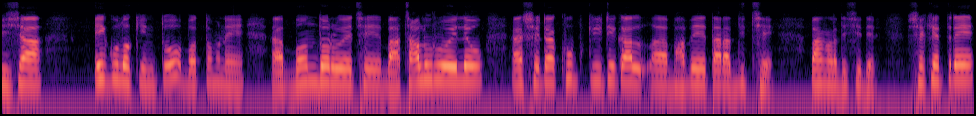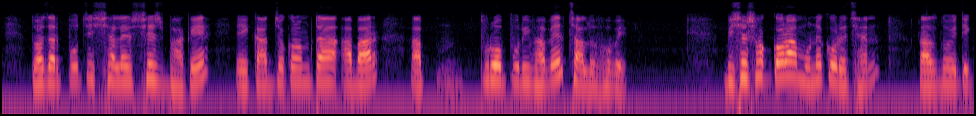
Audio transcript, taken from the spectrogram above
visa, এগুলো কিন্তু বর্তমানে বন্ধ রয়েছে বা চালু রইলেও সেটা খুব ক্রিটিক্যাল ভাবে তারা দিচ্ছে। বাংলাদেশিদের। সেক্ষেত্রে দু হাজার পঁচিশ সালের শেষ ভাগে এই কার্যক্রমটা আবার পুরোপুরিভাবে চালু হবে। বিশেষজ্ঞরা মনে করেছেন, রাজনৈতিক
